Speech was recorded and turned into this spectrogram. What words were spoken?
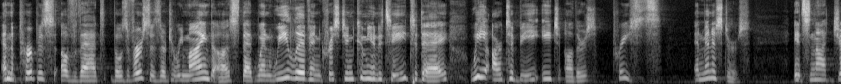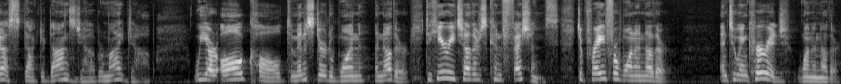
And the purpose of that, those verses are to remind us that when we live in Christian community today, we are to be each other's priests and ministers. It's not just Dr. Don's job or my job. We are all called to minister to one another, to hear each other's confessions, to pray for one another, and to encourage one another.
